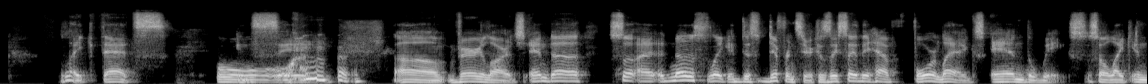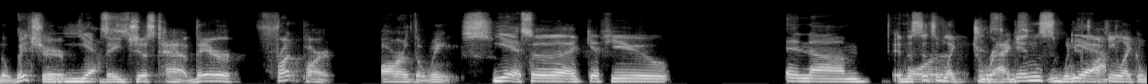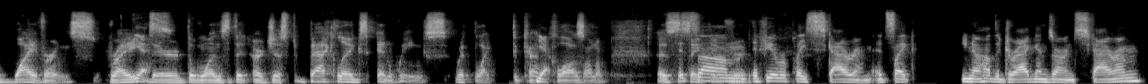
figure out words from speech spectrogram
Like that's insane. um, very large. And uh, so I noticed like a dis- difference here because they say they have four legs and the wings. So like in The Witcher, yes. they just have their front part are the wings. yeah. So like if you in um In the sense of like dragons, instance, when you're talking like wyverns, right? Yes. They're the ones that are just back legs and wings with like the kind Yeah. of claws on them. It's the it's um for if you ever play Skyrim, it's like you know how the dragons are in Skyrim.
